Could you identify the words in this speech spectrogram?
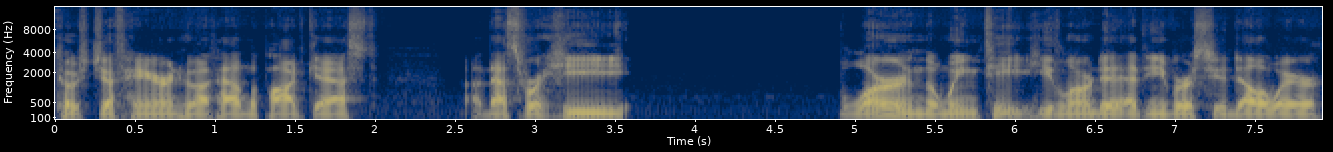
Coach Jeff Herron, who I've had on the podcast, uh, that's where he learned the wing T. He learned it at the University of Delaware.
